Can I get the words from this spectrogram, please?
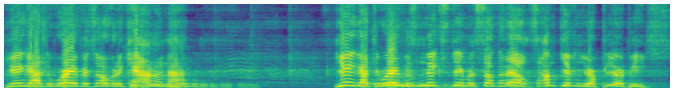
You ain't got to worry if it's over the counter or not. You ain't got to worry if it's mixed in with something else. I'm giving you a pure peace.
